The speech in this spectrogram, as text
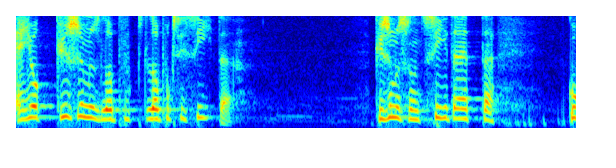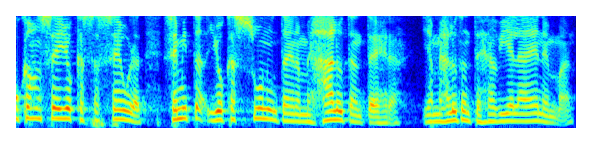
ei ole kysymys lopuksi siitä. Kysymys on siitä, että kuka on se, joka sä seurat. Se, mitä joka sunnuntaina me halutaan tehdä, ja me halutaan tehdä vielä enemmän,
